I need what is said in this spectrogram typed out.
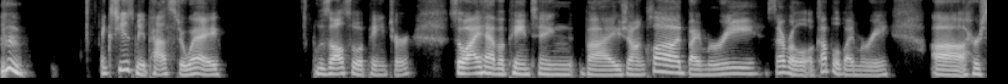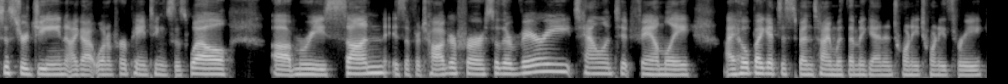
excuse me, passed away, was also a painter. So I have a painting by Jean Claude, by Marie, several, a couple by Marie. Uh, her sister Jean, I got one of her paintings as well. Uh, Marie's son is a photographer. So they're very talented family. I hope I get to spend time with them again in 2023.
